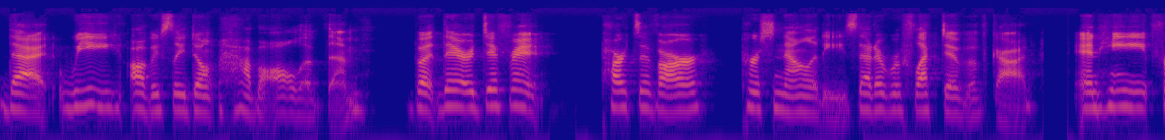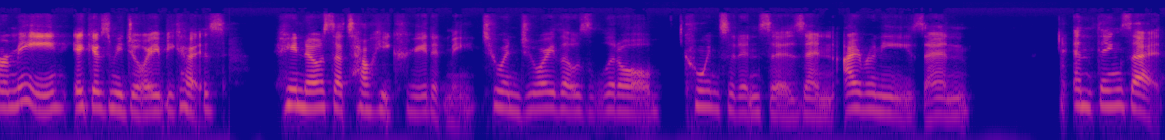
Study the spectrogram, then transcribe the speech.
that we obviously don't have all of them, but there are different parts of our personalities that are reflective of God. And he for me, it gives me joy because he knows that's how he created me to enjoy those little coincidences and ironies and and things that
